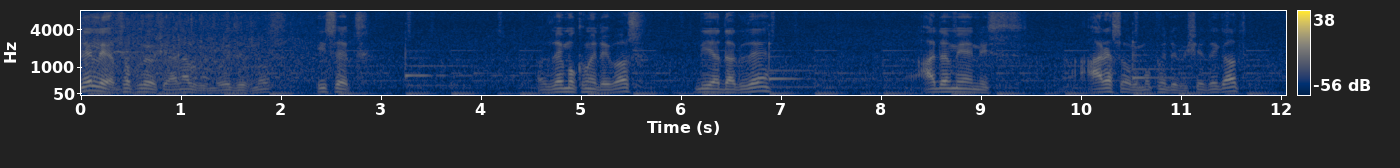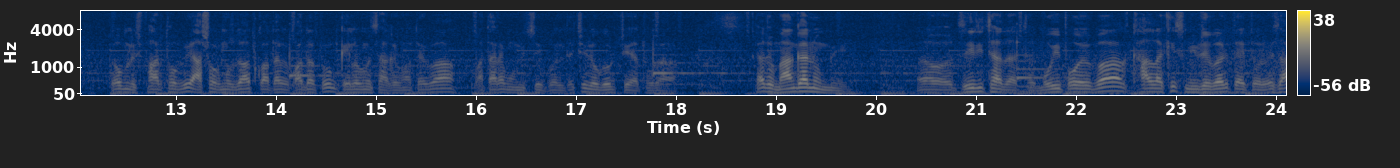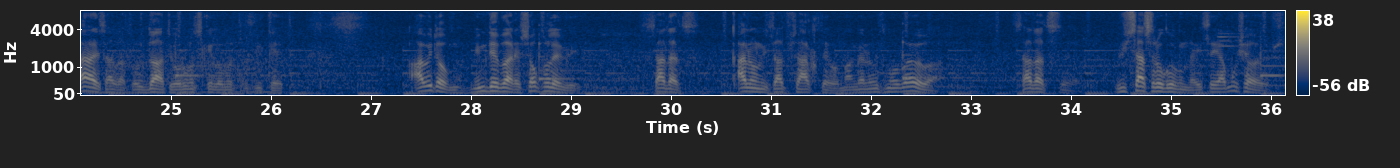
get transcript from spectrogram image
ძნელია სოფლიოში ანალოგი მოეძებნოს ისეთ ზემოქმედებას ნიადაგზე ადამიანის არასორი მოქმედების შედეგად რომლის ფართობი 150 კვადრატულ კილომეტრს აღემატება პატარა მუნიციპალიტეტში როგორც ჭიათურა. რადგან მანგანუმი ძირითადად მოიპოვება ქალაქის მიმდებარე ტერიტორიაზე. ეს არის ალბათ 30-40 კილომეტრის იქეთ. ამიტომ მიმდებარე სოფლები, სადაც კანონის დაცვის არ ხდება მანგანუმის მოპოვება, სადაც ვისაც როგორ უნდა ისე ამუშავებს,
